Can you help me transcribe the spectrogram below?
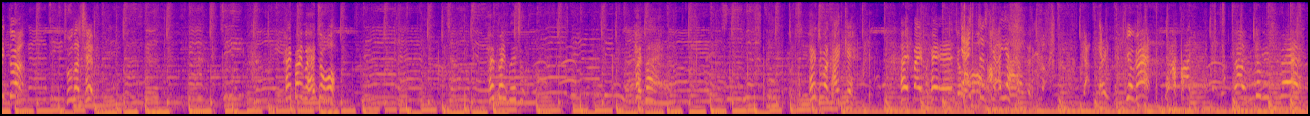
파이팅! 좋은 아침! 하이파이브 해줘! 하이파이브 해줘! 하이파이브! 해주면 갈게! 하이파이브 해줘! 야, 이 자식아, 야! 야, 빨리 뛰어가! 야, 운동 열심히 해!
